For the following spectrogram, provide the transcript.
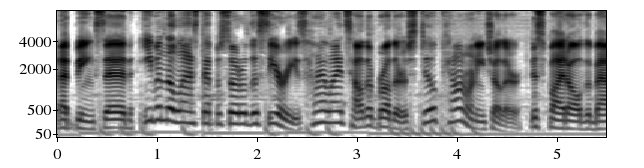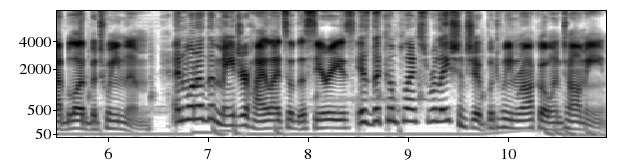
That being said, even the last episode of the series highlights how the brothers still count on each other, despite all the bad blood between them. And one of the major highlights of the series is the complex relationship between Rocco and Tommy.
